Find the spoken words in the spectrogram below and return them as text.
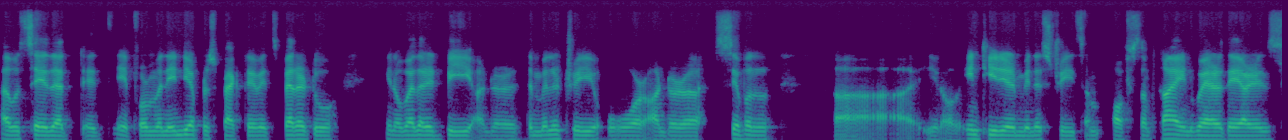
I would say that it, it- from an India perspective, it's better to, you know, whether it be under the military or under a civil, uh, you know, interior ministry some of some kind where there is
